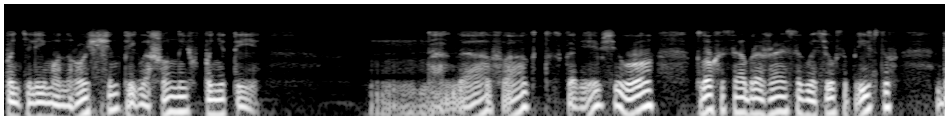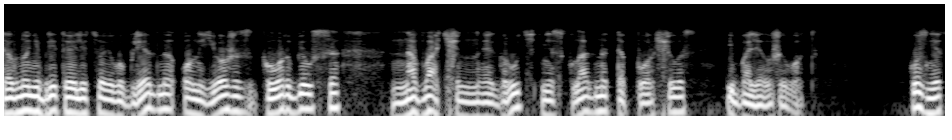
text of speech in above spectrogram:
Пантелеймон Рощин, приглашенный в понятые — «Да-да, факт. Скорее всего...» Плохо соображая, согласился пристав. Давно небритое лицо его бледно, он ежес горбился, наваченная грудь нескладно топорщилась и болел живот. Кузнец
